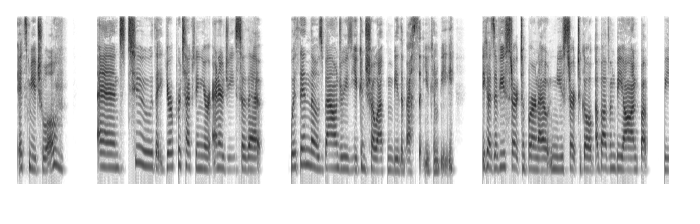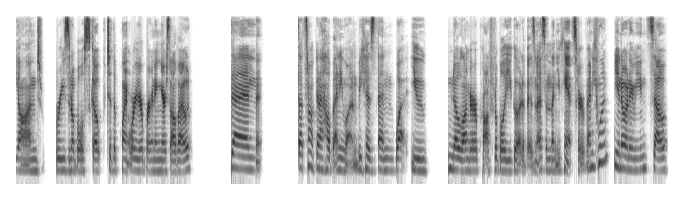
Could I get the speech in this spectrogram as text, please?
it's mutual. And two, that you're protecting your energy so that within those boundaries, you can show up and be the best that you can be. Because if you start to burn out and you start to go above and beyond, but beyond reasonable scope to the point where you're burning yourself out, then that's not going to help anyone because then what you no longer are profitable, you go out of business and then you can't serve anyone. You know what I mean? So,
